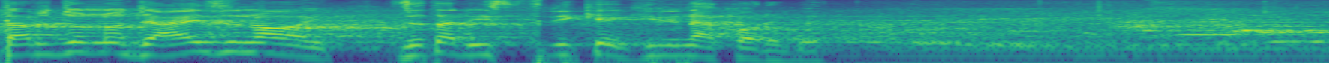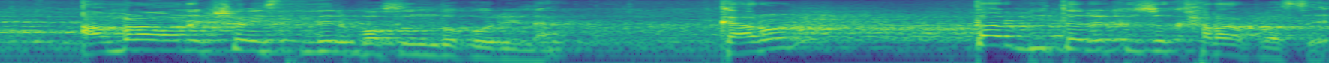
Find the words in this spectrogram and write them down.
তার জন্য জায়েজ নয় যে তার স্ত্রীকে ঘৃণা করবে। আমরা অনেক সময় স্ত্রীদের পছন্দ করি না। কারণ তার ভিতরে কিছু খারাপ আছে।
